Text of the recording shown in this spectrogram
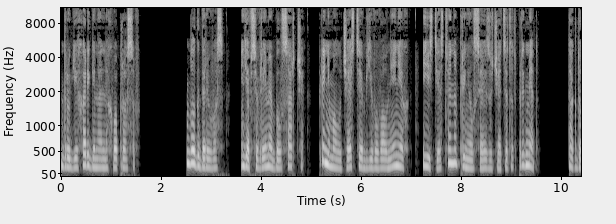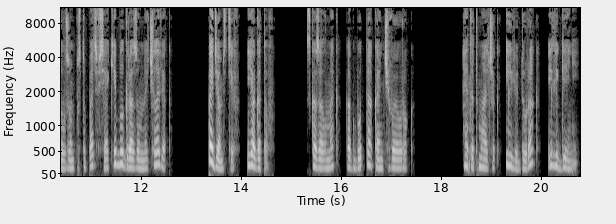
других оригинальных вопросов. «Благодарю вас. Я все время был с Арчи, принимал участие в его волнениях и, естественно, принялся изучать этот предмет. Так должен поступать всякий благоразумный человек. Пойдем, Стив, я готов», — сказал Мэг, как будто оканчивая урок. «Этот мальчик или дурак, или гений.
